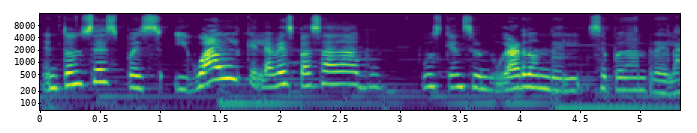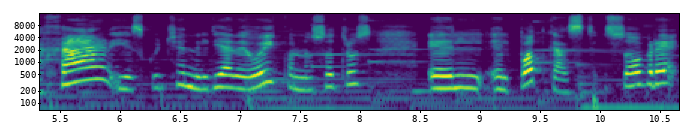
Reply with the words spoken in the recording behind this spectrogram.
Entonces, pues igual que la vez pasada, búsquense un lugar donde se puedan relajar y escuchen el día de hoy con nosotros el, podcast sobre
